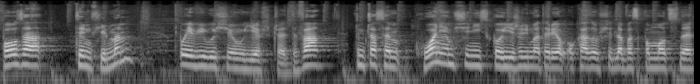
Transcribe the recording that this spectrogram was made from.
poza tym filmem pojawiły się jeszcze dwa. Tymczasem kłaniam się nisko. Jeżeli materiał okazał się dla Was pomocny,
